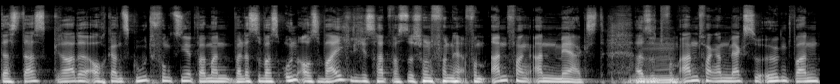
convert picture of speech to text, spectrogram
dass das gerade auch ganz gut funktioniert, weil man, weil das so was Unausweichliches hat, was du schon von vom Anfang an merkst. Also mhm. vom Anfang an merkst du, irgendwann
